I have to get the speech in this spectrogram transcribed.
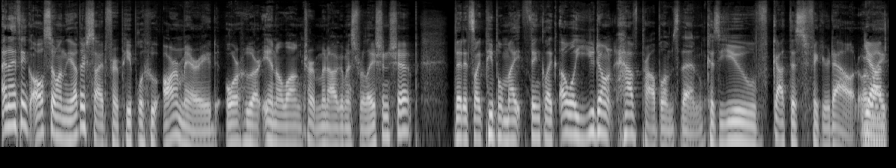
And I think also on the other side, for people who are married or who are in a long term monogamous relationship, that it's like people might think like, oh well, you don't have problems then because you've got this figured out, or Yeah. like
